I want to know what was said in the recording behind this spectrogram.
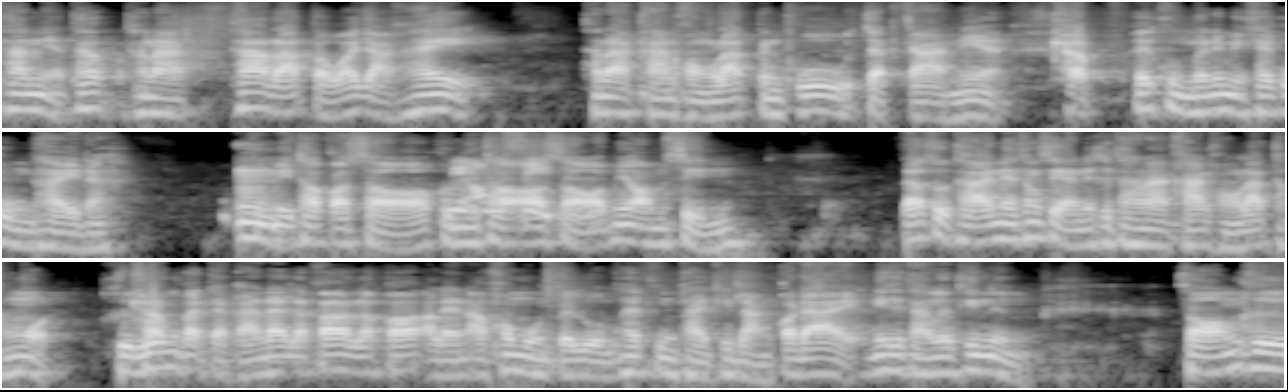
ชันเนี่ยถ้าธนาถ้ารัฐแต่ว่าอยากให้ธนาคารของรัฐเป็นผู้จัดการเนี่ยครับให้คุณไม่ได้มีแค่กรุงไทยนะ คุณมีทกสคุณมีทอสมีออมสิน แล้วสุดท้ายเนี่ยทั้งเสียนี่คือธนาคารของรัฐทั้งหมด คือร่วมกันจัดการได้แล้วก็แล้วก็อะไรเอาข้อมูลไปรวมให้กรุงไทยทีหลังก็ได้ นี่คือทางเลือกที่หนึ่งสองคือ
